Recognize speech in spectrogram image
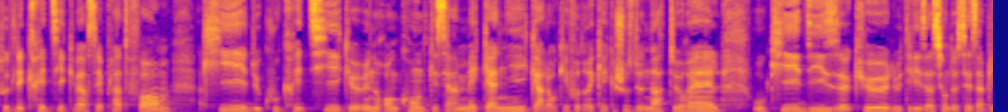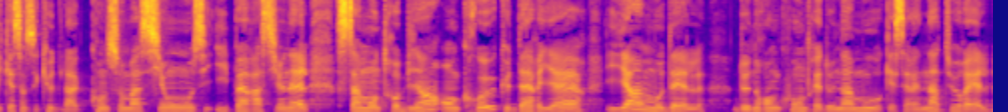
toutes les critiques vers ces plateformes qui, du coup, critiquent une rencontre qui serait mécanique alors qu'il faudrait quelque chose de naturel ou qui disent que de ces applications, c'est que de la consommation, c'est hyper rationnel, ça montre bien en creux que derrière, il y a un modèle d'une rencontre et d'un amour qui serait naturel,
